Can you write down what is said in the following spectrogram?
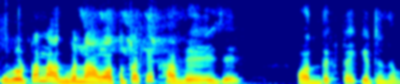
পুরোটা লাগবে না, অতটাকে খাবে, এই যে অর্ধেকটাই কেটে নেব।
